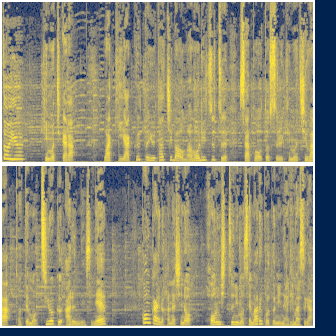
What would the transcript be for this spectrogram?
という気持ちから脇役という立場を守りつつサポートする気持ちはとても強くあるんですね。今回の話の本質にも迫ることになりますが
